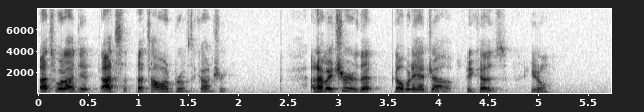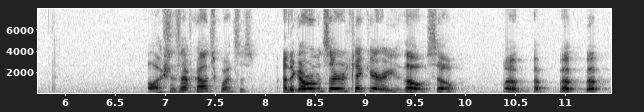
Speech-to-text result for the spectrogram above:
That's what I did. That's that's how I improved the country, and I made sure that nobody had jobs because you know elections have consequences, and the government's there to take care of you though. So, whoop, whoop, whoop, whoop.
